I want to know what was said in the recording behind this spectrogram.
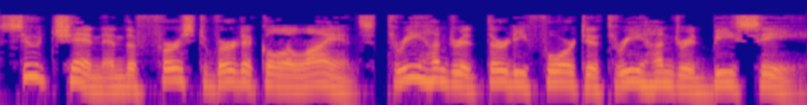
Su Qin and the First Vertical Alliance 334 to 300 BC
